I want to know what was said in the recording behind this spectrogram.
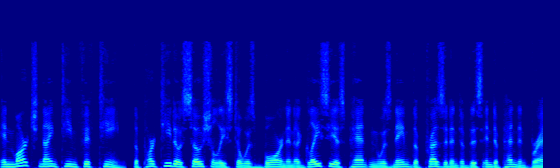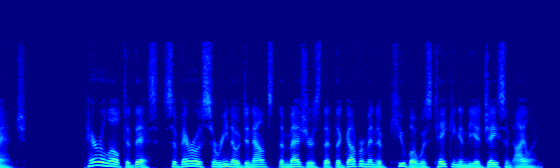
In March 1915, the Partido Socialista was born and Iglesias Pantín was named the president of this independent branch. Parallel to this, Severo Sereno denounced the measures that the government of Cuba was taking in the adjacent island.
